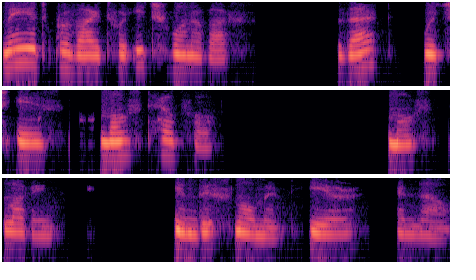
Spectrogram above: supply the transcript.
May it provide for each one of us that which is most helpful, most loving in this moment, here and now.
